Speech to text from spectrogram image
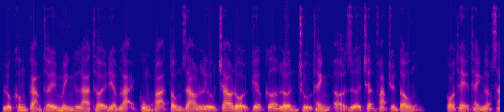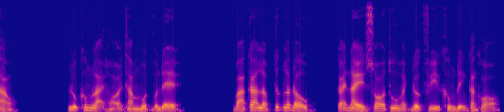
Lục không cảm thấy mình là thời điểm lại cùng vạ tổng giao lưu trao đổi kia cỡ lớn chủ thành ở giữa trận pháp truyền thống có thể thành lập sao? Lục không lại hỏi thăm một vấn đề. Bà ca lập tức lắc đầu, cái này so thu hoạch được phi không đĩnh càng khó,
